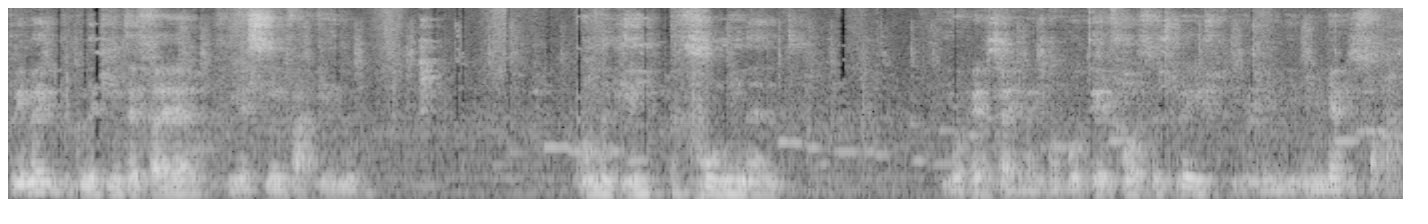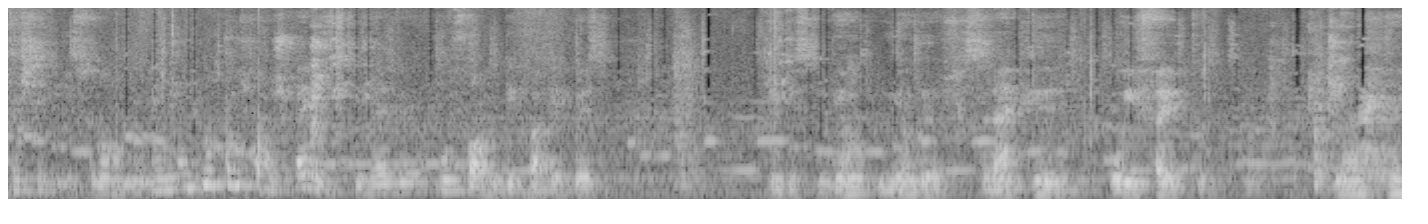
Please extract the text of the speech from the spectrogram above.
Primeiro porque na quinta-feira fui assim invadido por uma gripe fulminante. E eu pensei, bem, não vou ter forças para isto. E a minha, mulher disse, ah, deixa isso, não, não, não, não, não lá os pés, se quiseres eu conforme, digo qualquer coisa. Eu disse, meu, meu Deus, será que o efeito é?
